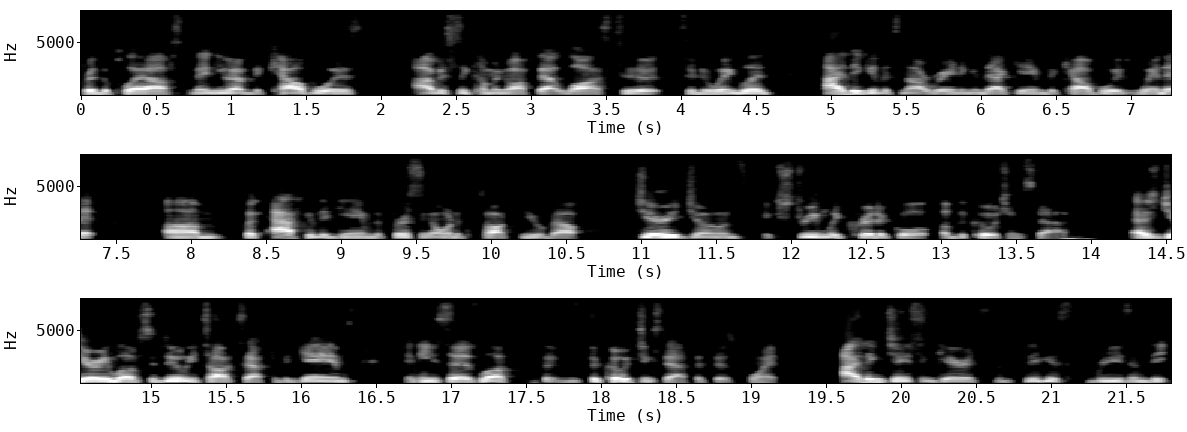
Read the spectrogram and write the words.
for the playoffs. And then you have the Cowboys, obviously coming off that loss to to New England. I think if it's not raining in that game, the Cowboys win it. Um, but after the game, the first thing I wanted to talk to you about, Jerry Jones, extremely critical of the coaching staff. As Jerry loves to do, he talks after the games and he says, look, the, the coaching staff at this point, I think Jason Garrett's the biggest reason the,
